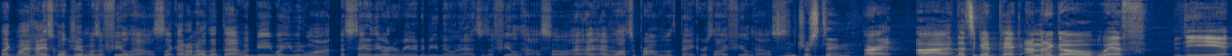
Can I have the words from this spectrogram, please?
Like my high school gym was a field house. Like I don't know that that would be what you would want a state of the art arena to be known as, as a field house. So I, I have lots of problems with Bankers Life Fieldhouse. Interesting. All right. Uh, that's a good pick. I'm going to go with the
